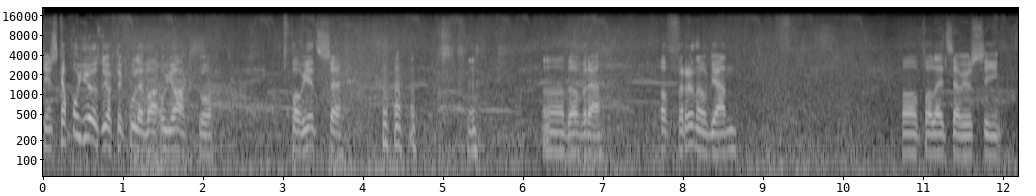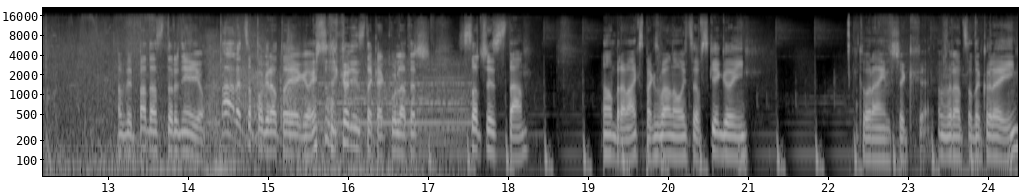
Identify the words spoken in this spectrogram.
Ciężka. O Jezu, jak te kule wa... O jak? W powietrze. o, dobra. O, frunął Bian. O, poleciał już i... Wypada z turnieju. No, ale co pograł to jego. Jeszcze na koniec taka kula też soczysta. Dobra, Max Pax walnął Ojcowskiego i... Koreańczyk wraca do Korei.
